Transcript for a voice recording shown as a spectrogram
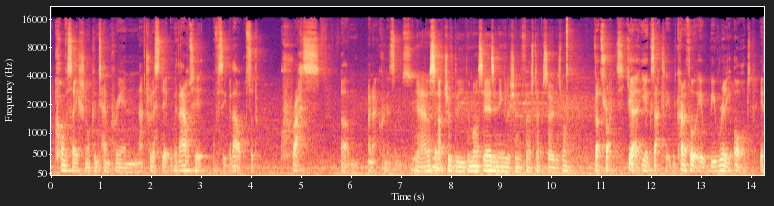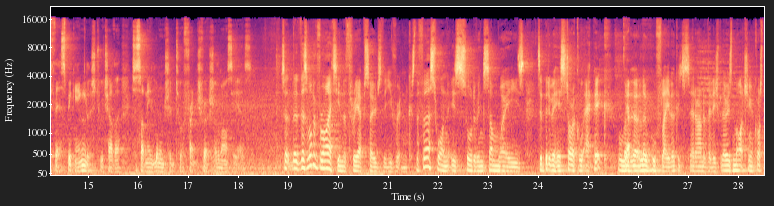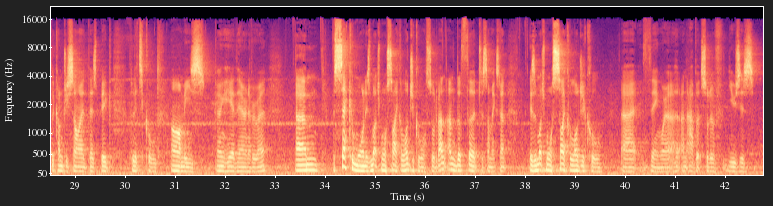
conversational, contemporary, and naturalistic without it, obviously, without sort of crass um, anachronisms. Yeah, and a snatch of the, the Marseillaise in English in the first episode as well. That's right. Yeah, yeah, exactly. We kind of thought it would be really odd if they're speaking English to each other to suddenly launch into a French version of the Marseillaise. So there's a lot of variety in the three episodes that you've written because the first one is sort of in some ways it's a bit of a historical epic, although with a local flavour because it's set around a village. But there is marching across the countryside. There's big political armies going here, there, and everywhere. Um, the second one is much more psychological, sort of, and, and the third to some extent is a much more psychological uh, thing where an abbot sort of uses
